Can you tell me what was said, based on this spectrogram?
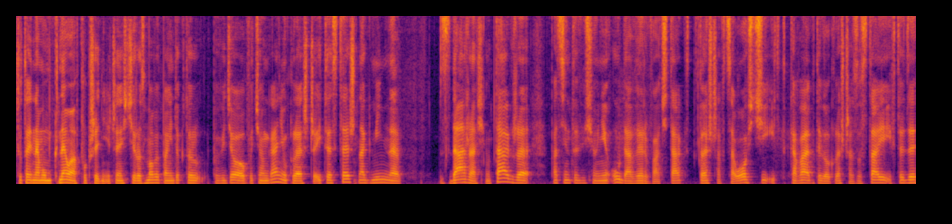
tutaj nam umknęła w poprzedniej części rozmowy. Pani doktor powiedziała o wyciąganiu kleszczy i to jest też nagminne zdarza się tak, że pacjentowi się nie uda wyrwać tak, kleszcza w całości i kawałek tego kleszcza zostaje i wtedy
